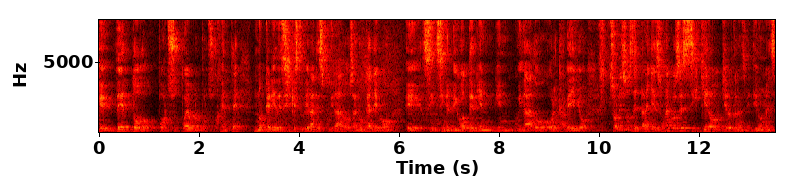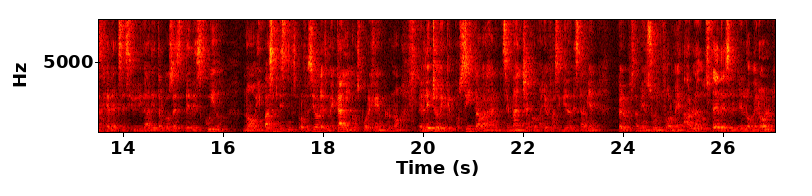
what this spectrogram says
que dé todo por su pueblo, por su gente, no quería decir que estuviera descuidado, o sea, nunca llegó eh, sin, el bigote bien, bien cuidado o el cabello. Son esos detalles, una cosa es sí quiero, quiero transmitir un mensaje de accesibilidad y otra cosa es de descuido. ¿No? Y pasan distintas profesiones, mecánicos, por ejemplo, ¿no? El hecho de que, pues sí, trabajan, se manchan con mayor facilidad está bien, pero pues también su uniforme habla de ustedes, el, el overall,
